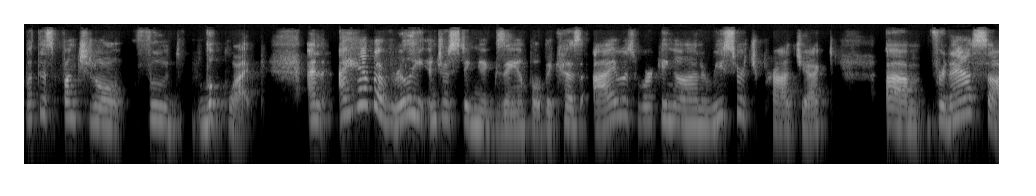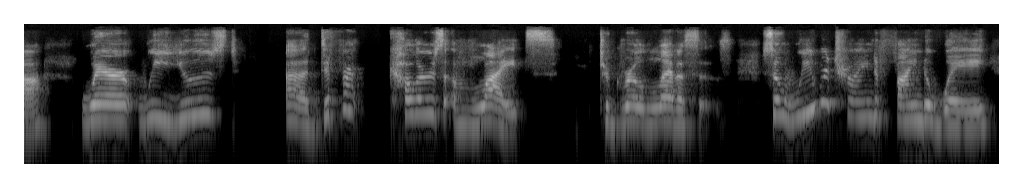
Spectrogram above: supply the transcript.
what this functional food look like. And I have a really interesting example because I was working on a research project um, for NASA where we used uh, different colors of lights to grow lettuces. So we were trying to find a way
